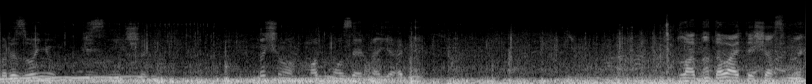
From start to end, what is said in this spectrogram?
Перезвоню пізніше. Точно мадемуазель наярює. Ладно, давайте зараз ми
